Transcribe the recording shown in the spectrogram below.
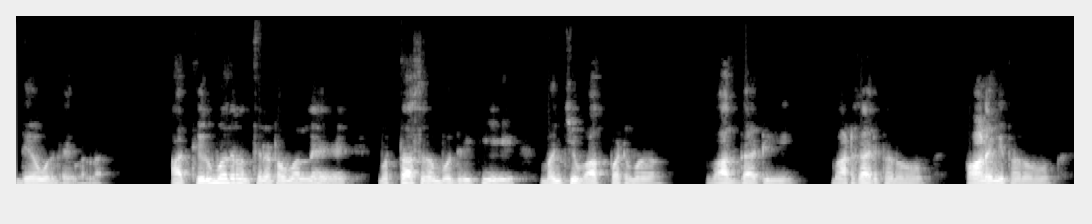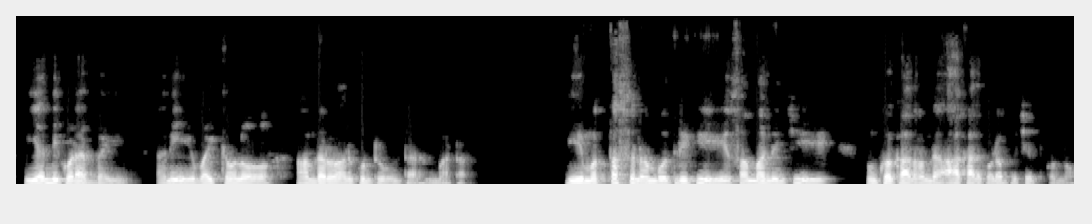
దేవుడి దయ వల్ల. ఆ తిరుమధురం తినటం వల్లే ముత్తాసు నంబూదిరికి మంచి వాక్పటమ వాగ్దాటి మాటకారితనం పాణంగితనం ఇవన్నీ కూడా అబ్బాయి అని వైక్యంలో అందరూ అనుకుంటూ ఉంటారనమాట ఈ ముత్తస్సు నంబూత్రికి సంబంధించి ఇంకో కథ ఉంది. ఆ కథ కూడా ఇప్పుడు చెప్పుకుందాం.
